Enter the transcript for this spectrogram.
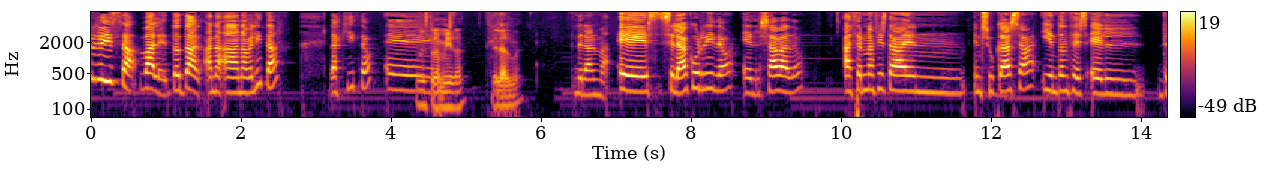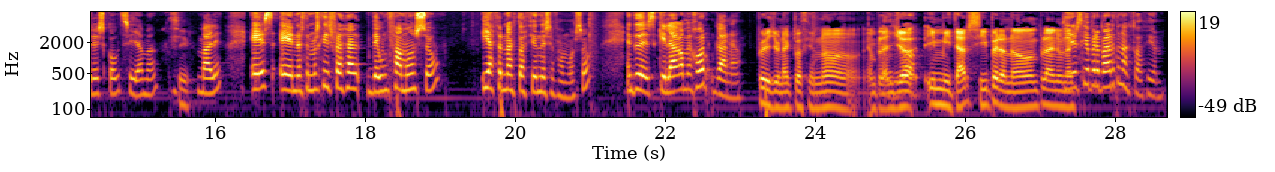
¡Qué risa! Vale, total. A Anabelita, la esquizo, eh, Nuestra amiga del alma. del alma, eh, se le ha ocurrido el sábado hacer una fiesta en, en su casa y entonces el dress code se llama, Sí. ¿vale? Es, eh, nos tenemos que disfrazar de un famoso y hacer una actuación de ese famoso. Entonces, que le haga mejor, gana. Pero yo una actuación no. En plan, yo imitar sí, pero no en plan una. Tienes que prepararte una actuación.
